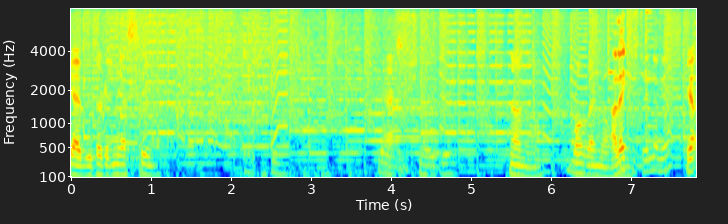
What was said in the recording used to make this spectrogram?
Ja, ich will halt gerne erst sehen. Ja, schnell geht. Nein, nein. Mach rein noch. Alex, bist du hinter mir? Ja.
